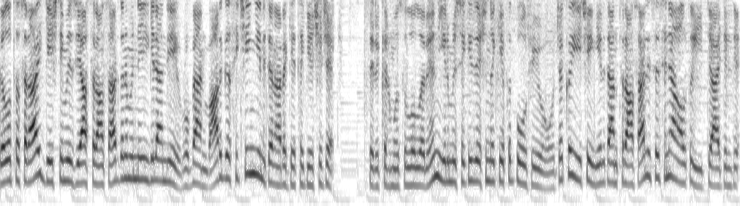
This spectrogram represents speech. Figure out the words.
Galatasaray geçtiğimiz yaz transfer döneminde ilgilendiği Ruben Vargas için yeniden harekete geçecek. Sarı Kırmızılıların 28 yaşındaki futbolcuyu Ocak ayı için yeniden transfer listesine aldığı iddia edildi.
